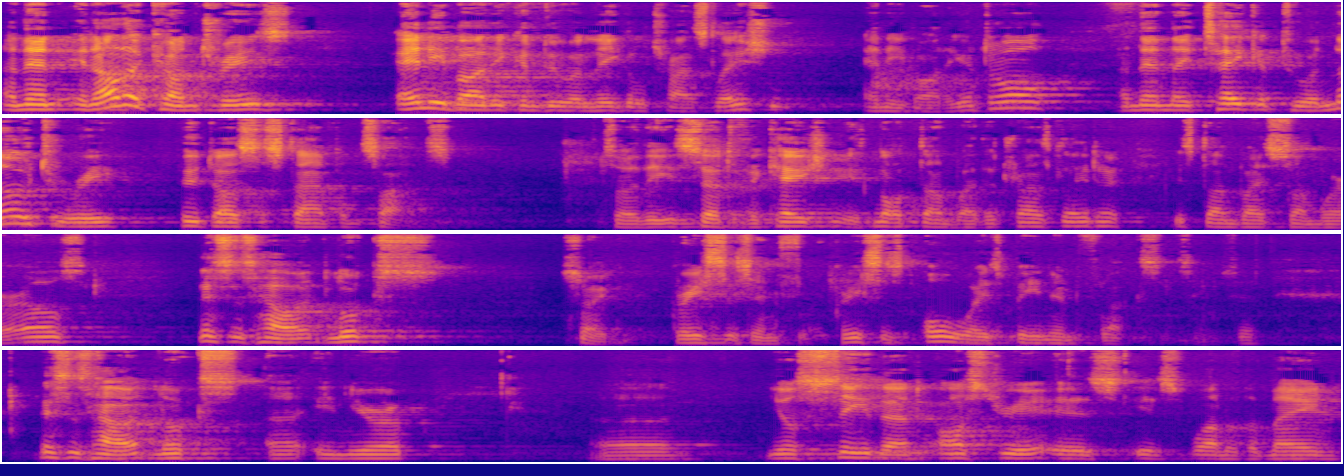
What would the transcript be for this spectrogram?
And then in other countries, anybody can do a legal translation, anybody at all, and then they take it to a notary who does the stamp and signs. So the certification is not done by the translator, it's done by somewhere else. This is how it looks. Sorry, Greece, is in, Greece has always been in flux, it seems. This is how it looks uh, in Europe. Uh, you'll see that Austria is, is one of the main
